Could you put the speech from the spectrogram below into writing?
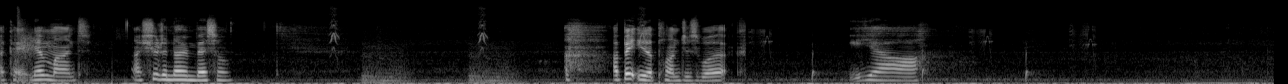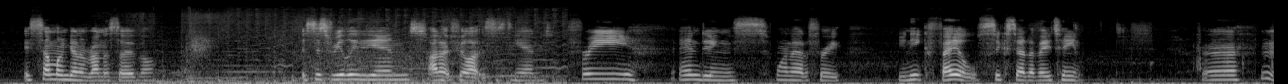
Okay, never mind. I should have known better. I bet you the plungers work. Yeah. Is someone gonna run us over? Is this really the end? I don't feel like this is the end. Three endings, one out of three. Unique fail, six out of 18. Uh, hmm.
